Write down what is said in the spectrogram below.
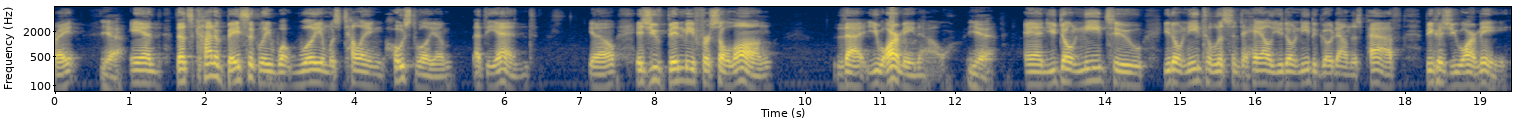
right? Yeah. And that's kind of basically what William was telling host William at the end, you know, is you've been me for so long that you are me now. Yeah. And you don't need to you don't need to listen to Hale, you don't need to go down this path because you are me.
